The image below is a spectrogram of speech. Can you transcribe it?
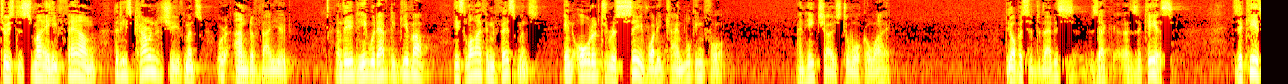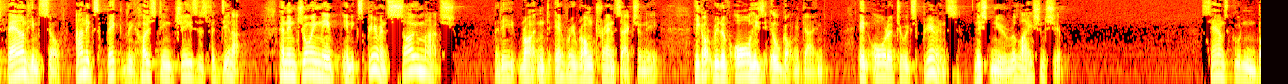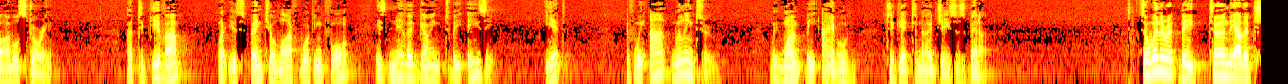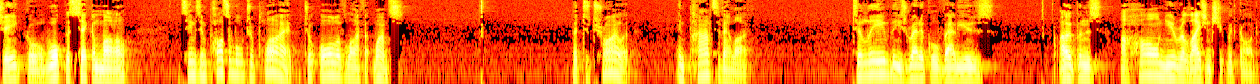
to his dismay, he found that his current achievements were undervalued and that he would have to give up his life investments in order to receive what he came looking for. And he chose to walk away. The opposite to that is uh, Zacchaeus. Zacchaeus found himself unexpectedly hosting Jesus for dinner and enjoying the experience so much that he rightened every wrong transaction. He, he got rid of all his ill gotten gain in order to experience this new relationship. Sounds good in Bible story, but to give up what you spent your life working for is never going to be easy. Yet, if we aren't willing to, we won't be able to get to know Jesus better. So, whether it be turn the other cheek or walk the second mile, seems impossible to apply to all of life at once. But to trial it in parts of our life, to leave these radical values opens a whole new relationship with God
